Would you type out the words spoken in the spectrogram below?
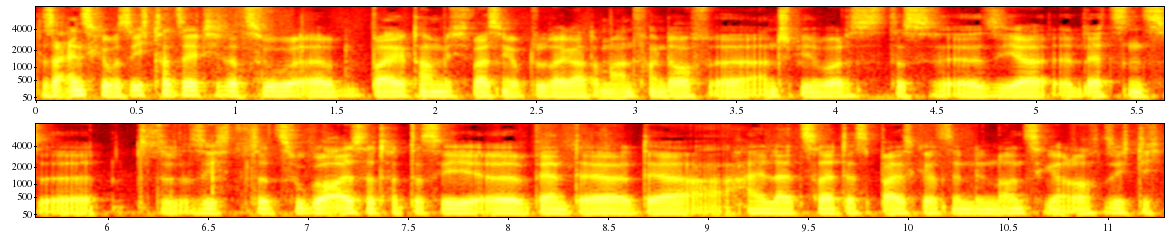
Das Einzige, was ich tatsächlich dazu äh, beigetragen habe, ich weiß nicht, ob du da gerade am Anfang darauf äh, anspielen wolltest, dass äh, sie ja letztens äh, sich dazu geäußert hat, dass sie äh, während der, der Highlight-Zeit der Spice Girls in den 90ern offensichtlich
